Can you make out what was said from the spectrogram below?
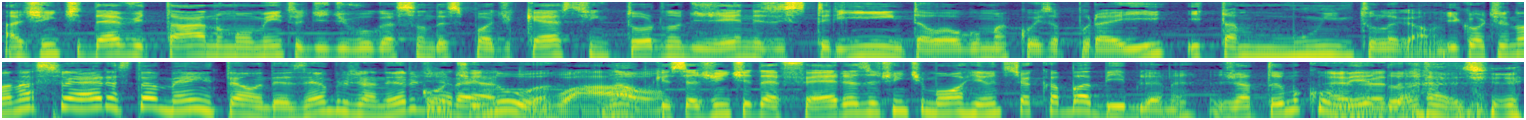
A gente deve estar no momento de divulgação desse podcast em torno de Gênesis 30 ou alguma coisa por aí. E tá muito legal. E continua nas férias também, então, dezembro, janeiro, Continua. direto. Uau. Não, porque se a gente der férias, a gente morre antes de acabar a Bíblia, né? Já estamos com é medo. verdade.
